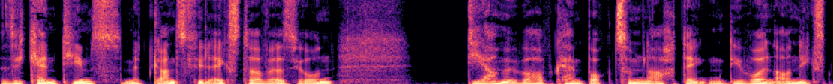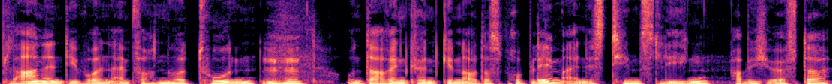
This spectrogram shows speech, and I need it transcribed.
Also ich kenne Teams mit ganz viel Extraversion, die haben überhaupt keinen Bock zum Nachdenken. Die wollen auch nichts planen, die wollen einfach nur tun. Mhm. Und darin könnte genau das Problem eines Teams liegen, habe ich öfter.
